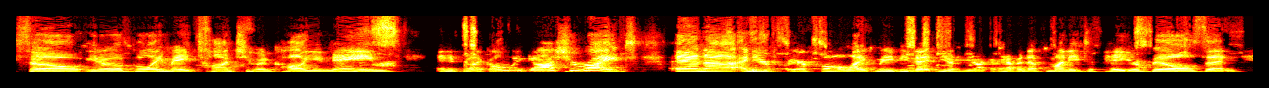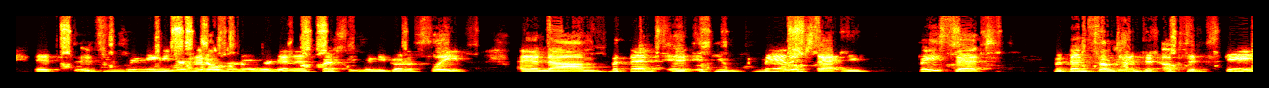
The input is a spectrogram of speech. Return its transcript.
So you know, a bully may taunt you and call you names, and if you're like, "Oh my gosh, you're right," and uh, and you're fearful, like maybe that you know you're not going to have enough money to pay your bills, and it's it's ringing in your head over and over again, especially when you go to sleep. And um, but then if you manage that and you face it, but then sometimes it ups its game.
